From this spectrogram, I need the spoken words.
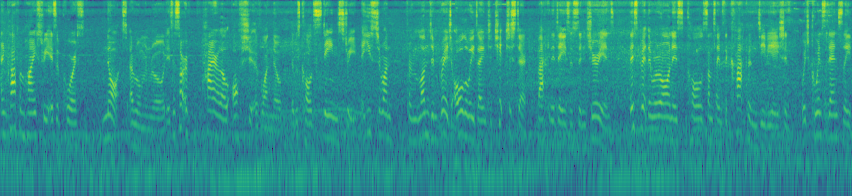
And Clapham High Street is, of course, not a Roman road. It's a sort of parallel offshoot of one, though, that was called Stane Street. It used to run from London Bridge all the way down to Chichester back in the days of Centurions. This bit that we're on is called sometimes the Clapham deviation, which coincidentally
